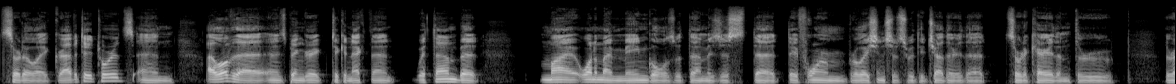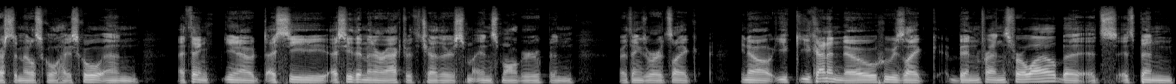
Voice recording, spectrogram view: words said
sort of like gravitate towards, and I love that, and it's been great to connect them with them. But my one of my main goals with them is just that they form relationships with each other that sort of carry them through the rest of middle school, high school, and I think you know I see I see them interact with each other in small group and or things where it's like you know you you kind of know who's like been friends for a while, but it's it's been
